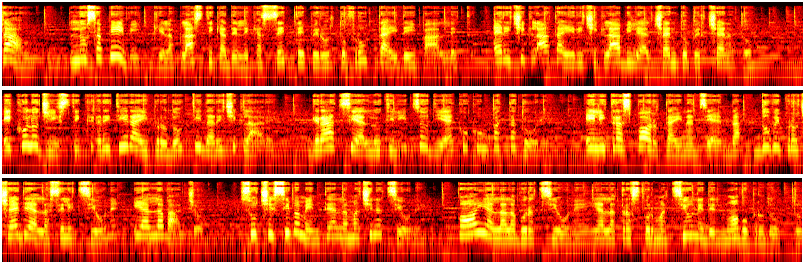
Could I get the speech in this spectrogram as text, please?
Ciao! Lo sapevi che la plastica delle cassette per ortofrutta e dei pallet è riciclata e riciclabile al 100%? Ecologistic ritira i prodotti da riciclare grazie all'utilizzo di ecocompattatori e li trasporta in azienda dove procede alla selezione e al lavaggio, successivamente alla macinazione, poi alla lavorazione e alla trasformazione del nuovo prodotto,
